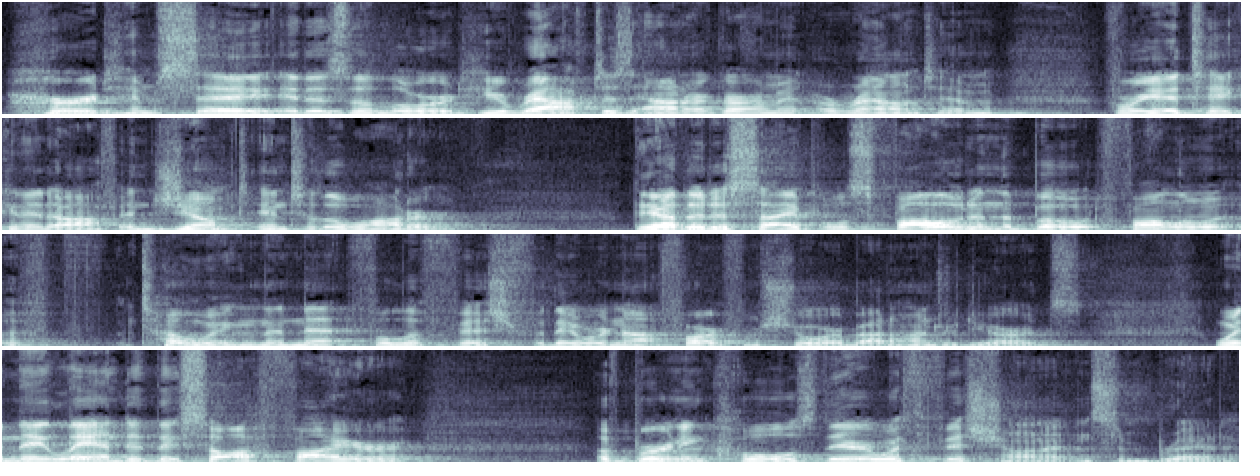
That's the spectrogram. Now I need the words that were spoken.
heard him say, It is the Lord, he wrapped his outer garment around him, for he had taken it off, and jumped into the water. The other disciples followed in the boat, follow, towing the net full of fish, for they were not far from shore, about a hundred yards. When they landed, they saw a fire of burning coals there with fish on it and some bread.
